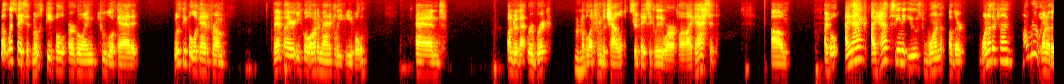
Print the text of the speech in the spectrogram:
but let's face it. Most people are going to look at it. Most people look at it from vampire equal automatically evil, and under that rubric, the Mhm. blood from the chalice should basically work like acid. Um, I've I have I have seen it used one other one other time. oh really One other.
